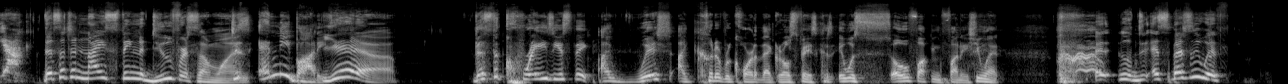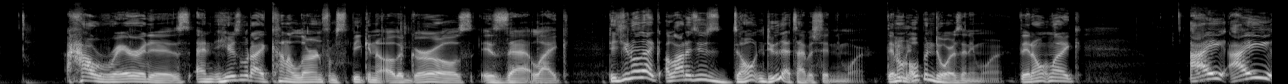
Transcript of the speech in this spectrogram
yuck. that's such a nice thing to do for someone. Just anybody. yeah. That's the craziest thing. I wish I could have recorded that girl's face because it was so fucking funny. She went, eh, especially with how rare it is. And here's what I kind of learned from speaking to other girls is that like, did you know like a lot of dudes don't do that type of shit anymore? They don't open doors anymore. They don't like. I I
